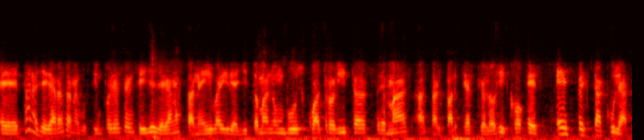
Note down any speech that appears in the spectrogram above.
Eh, para llegar a San Agustín pues es sencillo, llegan hasta Neiva y de allí toman un bus cuatro horitas más hasta el Parque Arqueológico. Es espectacular,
